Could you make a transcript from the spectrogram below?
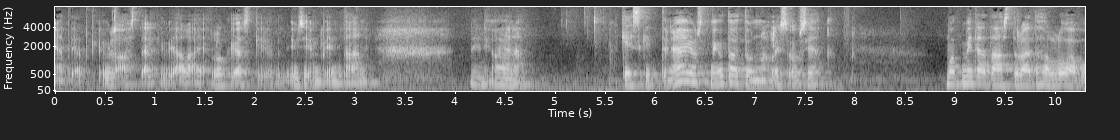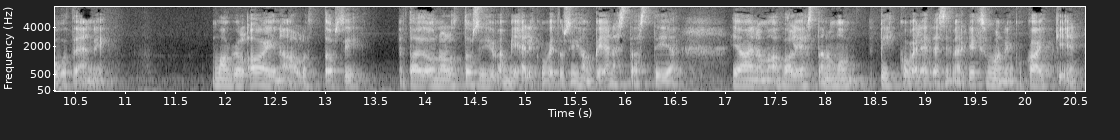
ja tiedätkö, yläasteellakin vielä ja lukioskin ysin pintaan. Niin, niin, niin aina keskittynyt ja just niin toi tunnollisuus. Ja, mutta mitä taas tulee tuohon luovuuteen, niin mä oon kyllä aina ollut tosi, tai on ollut tosi hyvä mielikuvitus ihan pienestä asti ja ja aina mä oon valjastanut mun pikkuveljet esimerkiksi mun niin kuin kaikkiin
